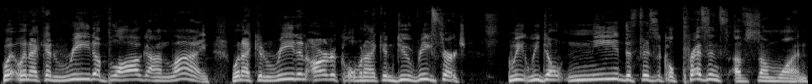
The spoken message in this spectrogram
When I can read a blog online, when I can read an article, when I can do research, we, we don't need the physical presence of someone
